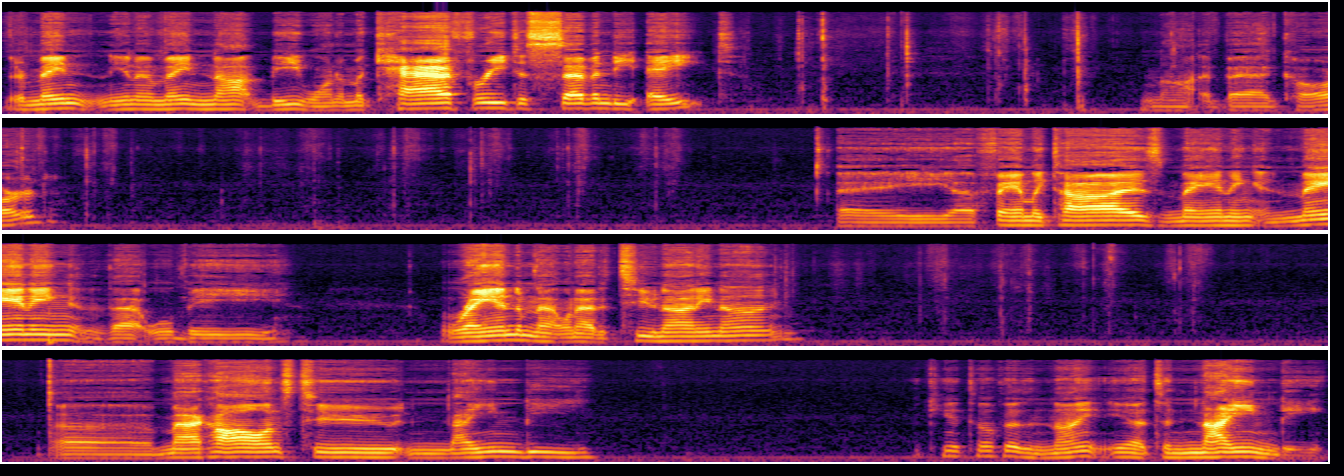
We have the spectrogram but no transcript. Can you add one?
There may you know may not be one. A McCaffrey to 78. Not a bad card. A uh, Family Ties, Manning and Manning. That will be random. That one out of 299. Uh, Mack Hollins to 90. I can't tell if that's 90. Yeah, to 90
